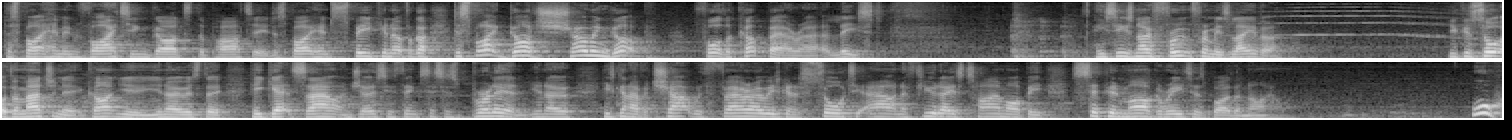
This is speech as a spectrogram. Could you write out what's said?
despite him inviting God to the party, despite him speaking up for God, despite God showing up for the cupbearer at least, he sees no fruit from his labor. You can sort of imagine it, can't you? You know, as the, he gets out and Joseph thinks this is brilliant. You know, he's going to have a chat with Pharaoh. He's going to sort it out. In a few days' time, I'll be sipping margaritas by the Nile. Woo!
